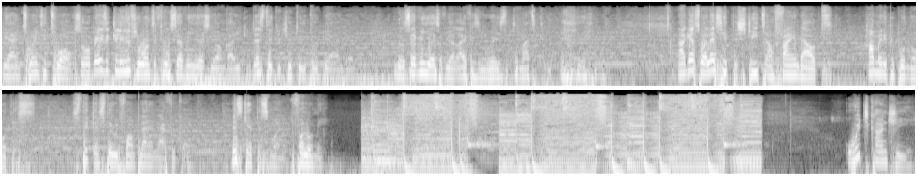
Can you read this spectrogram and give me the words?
They are in 2012. So, basically, if you want to feel seven years younger, you can just take a trip to Ethiopia and then, you know, seven years of your life is erased automatically. now, guess what? Let's hit the streets and find out how many people know this. Stick and stay with One Planet Africa. Let's get this money. Follow me. Which country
